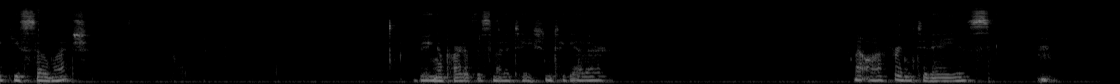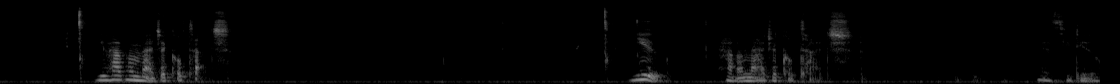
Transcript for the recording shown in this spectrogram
Thank you so much for being a part of this meditation together. My offering today is you have a magical touch. You have a magical touch. Yes, you do.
